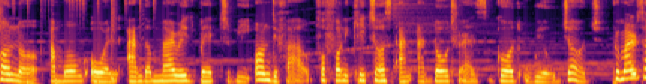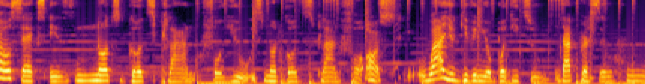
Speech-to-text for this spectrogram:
honor among all, and the marriage bed to be undefiled. For fornicators and adulterers, God will judge. Premarital sex is not God's plan for you, it's not God's plan for us. Why are you giving your body to that person who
